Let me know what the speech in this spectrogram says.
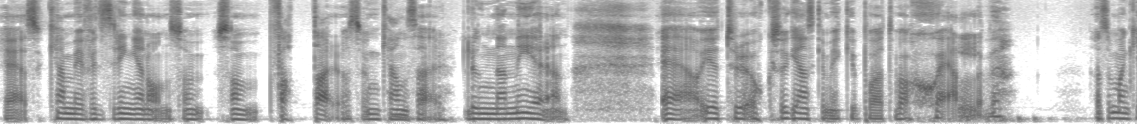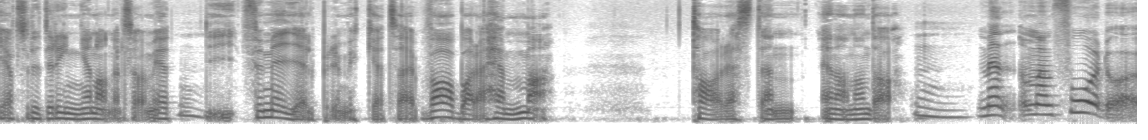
Eh, så kan man faktiskt ringa någon som, som fattar och som kan så här, lugna ner en. Eh, och jag tror också ganska mycket på att vara själv. Alltså man kan ju absolut ringa någon eller så. Men jag, mm. för mig hjälper det mycket att så här, vara bara hemma ta resten en annan dag. Mm. Men om man får då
